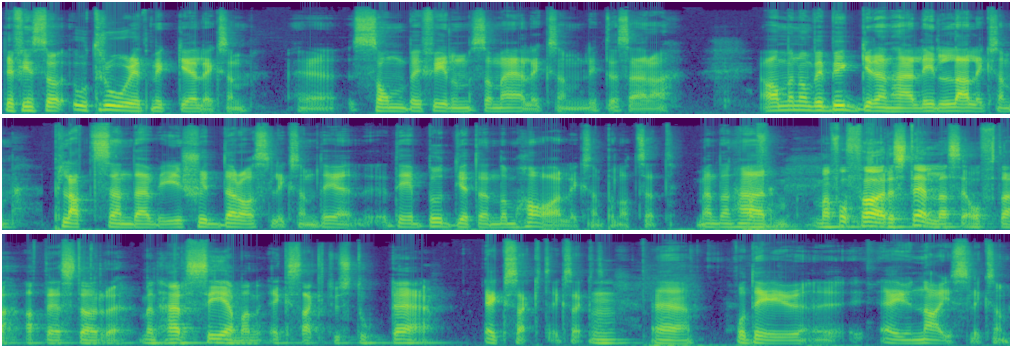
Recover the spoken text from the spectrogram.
det finns så otroligt mycket liksom eh, zombiefilm som är liksom lite så här. Ja, men om vi bygger den här lilla liksom platsen där vi skyddar oss liksom. Det, det är budgeten de har liksom på något sätt. Men den här. Man får föreställa sig ofta att det är större. Men här ser man exakt hur stort det är. Exakt, exakt. Eh, och det är ju, är ju nice liksom.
